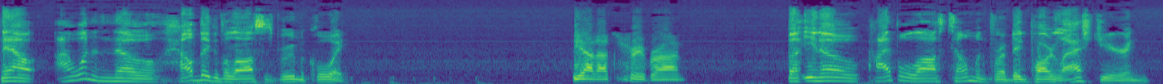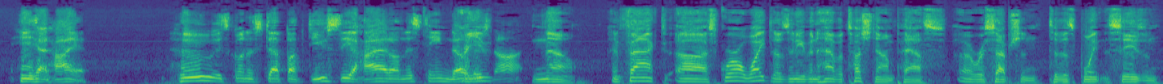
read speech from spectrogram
Now, I want to know how big of a loss is Bru McCoy? Yeah, that's true, Brian. But you know, Heupel lost Tillman for a big part last year, and he had Hyatt. Who is going to step up? Do you see a Hyatt on this team? No, Are there's you- not. No. In fact, uh, Squirrel White doesn't even have a touchdown pass uh, reception to this point in the season,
